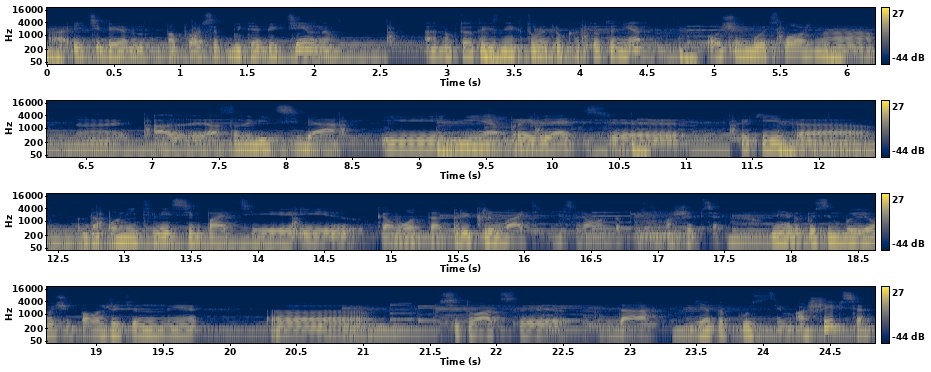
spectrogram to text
э, и тебе попросят быть объективным, но кто-то из них твой друг, а кто-то нет, очень будет сложно остановить себя и не проявлять какие-то дополнительные симпатии и кого-то прикрывать, если он, допустим, ошибся. У меня, допустим, были очень положительные э, ситуации, когда я, допустим, ошибся,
